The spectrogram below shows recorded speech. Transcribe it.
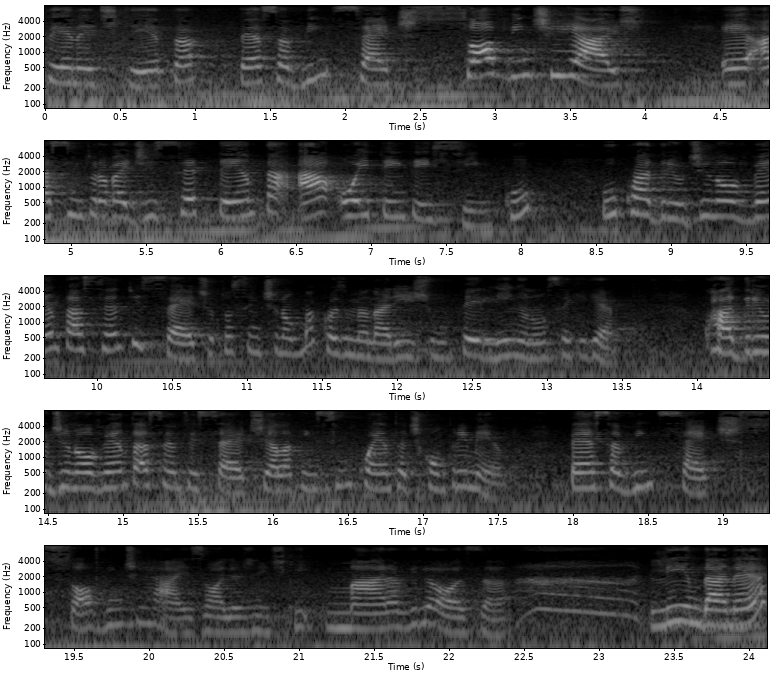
P na etiqueta, peça 27, só 20 reais. É, a cintura vai de 70 a 85, o quadril de 90 a 107. Eu tô sentindo alguma coisa no meu nariz, um pelinho, não sei o que, que é. Quadril de 90 a 107, ela tem 50 de comprimento. Peça 27, só 20 reais. Olha, gente, que maravilhosa. Linda, né?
